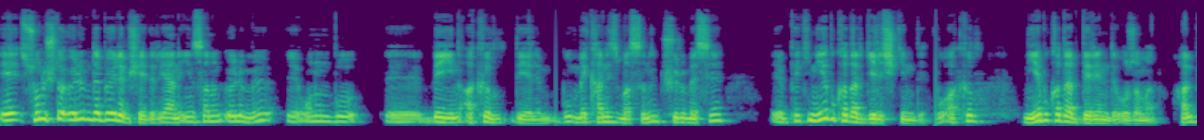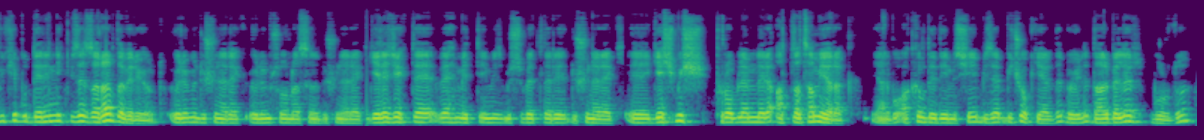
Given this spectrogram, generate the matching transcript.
E, sonuçta ölüm de böyle bir şeydir. Yani insanın ölümü, e, onun bu e, beyin, akıl diyelim, bu mekanizmasının çürümesi. E, peki niye bu kadar gelişkindi? Bu akıl niye bu kadar derindi o zaman? Halbuki bu derinlik bize zarar da veriyordu. Ölümü düşünerek, ölüm sonrasını düşünerek, gelecekte vehmettiğimiz musibetleri düşünerek, e, geçmiş problemleri atlatamayarak, yani bu akıl dediğimiz şey bize birçok yerde böyle darbeler vurdu.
